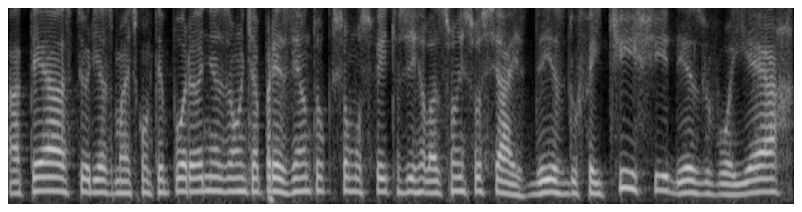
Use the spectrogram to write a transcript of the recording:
até as teorias mais contemporâneas, onde apresentam que somos feitos de relações sociais, desde o feitiço, desde o voyeur,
